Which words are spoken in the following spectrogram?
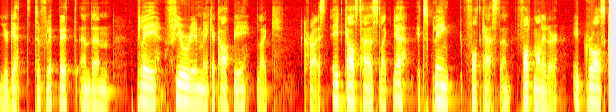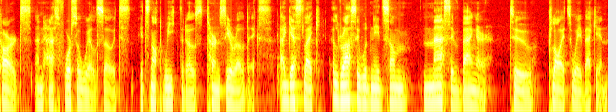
you get to flip it and then play Fury and make a copy. Like Christ, 8cast has like yeah, it's playing Thoughtcast and Thought Monitor. it draws cards and has force of will, so it's it's not weak to those turn zero decks. I guess like Eldrazi would need some massive banger to claw its way back in.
